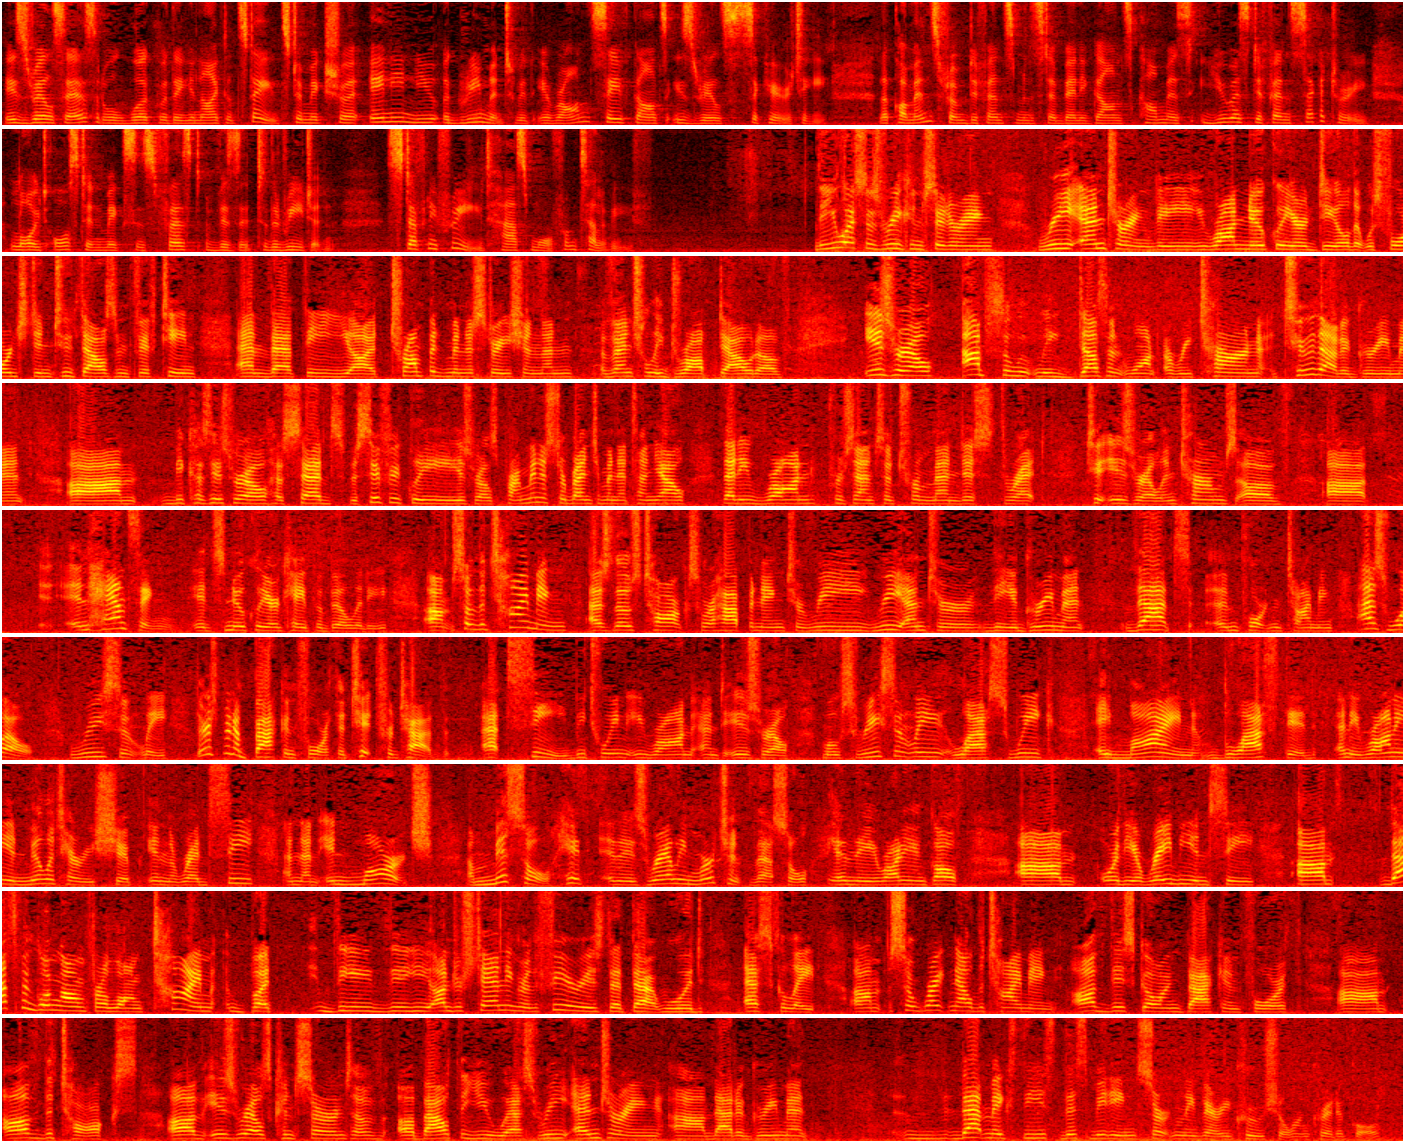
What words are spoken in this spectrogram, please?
Israel says it will work with the United States to make sure any new agreement with Iran safeguards Israel's security. The comments from Defense Minister Benny Gantz come as U.S. Defense Secretary Lloyd Austin makes his first visit to the region. Stephanie Freid has more from Tel Aviv. The U.S. is reconsidering re entering the Iran nuclear deal that was forged in 2015 and that the uh, Trump administration then eventually dropped out of. Israel absolutely doesn't want a return to that agreement. Um, because Israel has said specifically, Israel's Prime Minister Benjamin Netanyahu, that Iran presents a tremendous threat to Israel in terms of uh, enhancing its nuclear capability. Um, so the timing, as those talks were happening to re re-enter the agreement, that's important timing as well. Recently, there's been a back and forth, a tit for tat at sea between Iran and Israel. Most recently, last week, a mine blasted an Iranian military ship in the Red Sea, and then in March, a missile hit an Israeli merchant vessel in the Iranian Gulf um, or the Arabian Sea. Um, that's been going on for a long time, but the the understanding or the fear is that that would escalate. Um, so right now, the timing of this going back and forth, um, of the talks, of Israel's concerns of about the U.S. re-entering um, that agreement that makes these, this meeting certainly very crucial and critical.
